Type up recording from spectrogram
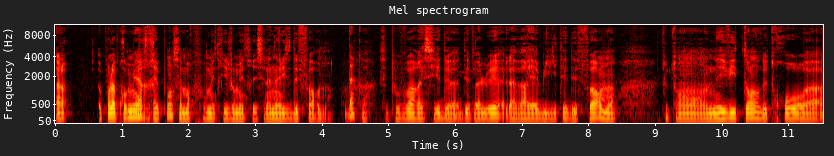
Alors, pour la première réponse à morphométrie géométrie, c'est l'analyse des formes. D'accord. C'est de pouvoir essayer d'évaluer la variabilité des formes tout en évitant de trop euh,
